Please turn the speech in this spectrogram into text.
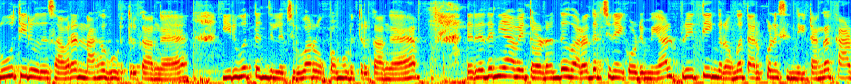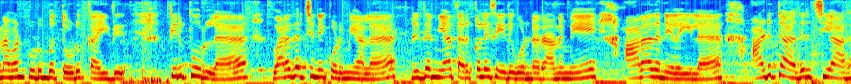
நூற்றி இருபது சவரன் நகை கொடுத்துருக்காங்க. இருபத்தஞ்சு லட்ச ரூபா ரொக்கம் கொடுத்துருக்காங்க. ரிதன்யாவை தொடர்ந்து வரதட்சணை கொடுமையால் பிரீத்திங்கிறவங்க தற்கொலை செஞ்சுக்கிட்டாங்க. கணவன் குடும்பத்தோடு கைது. திருப்பூரில் வரதட்சணை கொடுமையால் ரிதன்யா தற்கொலை செய்து கொண்ட ரணமே ஆறாத நிலையில் அடுத்த அதிர்ச்சியாக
